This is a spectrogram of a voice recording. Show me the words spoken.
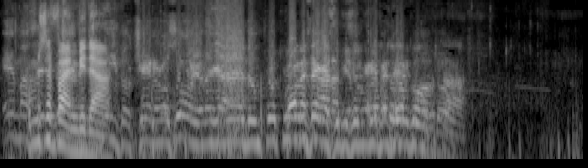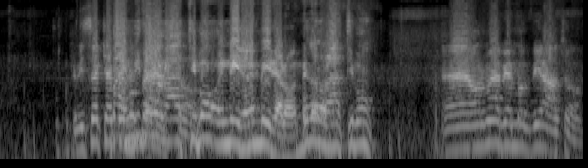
Eh, ma Come si fa a mi invitare? Cioè, non lo so io, raga. Eh, un po' più Come sai che lontano, si bisogna abbiamo ripetere aperto la porta. Mi sa che Ma abbiamo invitalo un attimo, invitalo, invitalo, invitalo un attimo. Eh, ormai abbiamo avviato.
